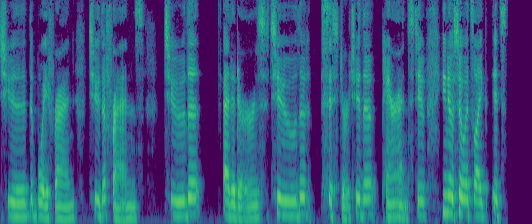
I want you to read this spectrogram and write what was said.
to the boyfriend to the friends to the editors to the sister to the parents to you know so it's like it's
